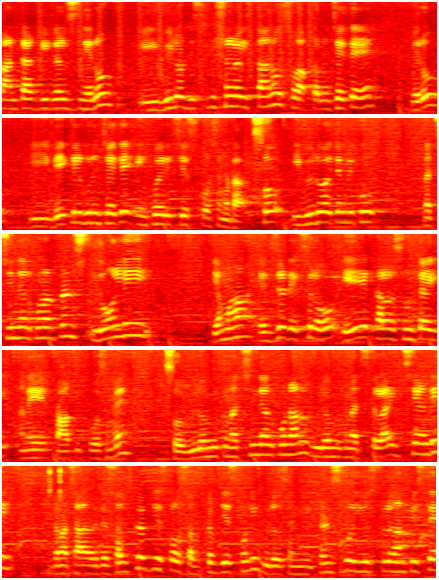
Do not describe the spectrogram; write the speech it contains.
కాంటాక్ట్ డీటెయిల్స్ నేను ఈ వీడియో డిస్క్రిప్షన్లో ఇస్తాను. సో అక్కడ నుంచి అయితే మీరు ఈ వెహికల్ గురించి అయితే ఎంక్వైరీ చేసుకోవచ్చు అనమాట సో ఈ వీడియో అయితే మీకు నచ్చింది అనుకున్నాను ఫ్రెండ్స్ ఇది ఓన్లీ యమహా ఎగ్జెడ్ ఎక్స్లో ఏ ఏ కలర్స్ ఉంటాయి అనే టాపిక్ కోసమే సో వీడియో మీకు నచ్చింది అనుకున్నాను. వీడియో మీకు నచ్చితే లైక్ చేయండి. ఇంకా నా ఛానల్ అయితే సబ్స్క్రైబ్ చేసుకోవాలి సబ్స్క్రైబ్ చేసుకోండి. వీడియోస్ అన్ని మీ ఫ్రెండ్స్ కూడా యూస్ఫుల్గా అనిపిస్తే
